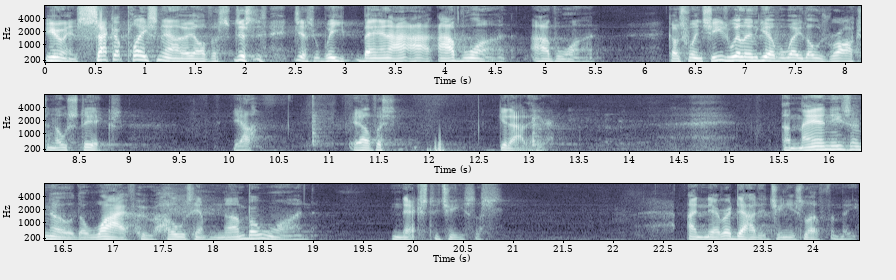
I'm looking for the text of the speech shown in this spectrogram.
You're in second place now, Elvis. Just, just weep, man. I, I, I've won. I've won. Because when she's willing to give away those rocks and those sticks, yeah, Elvis, get out of here. A man needs to know the wife who holds him number one next to Jesus. I never doubted Jeannie's love for me.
